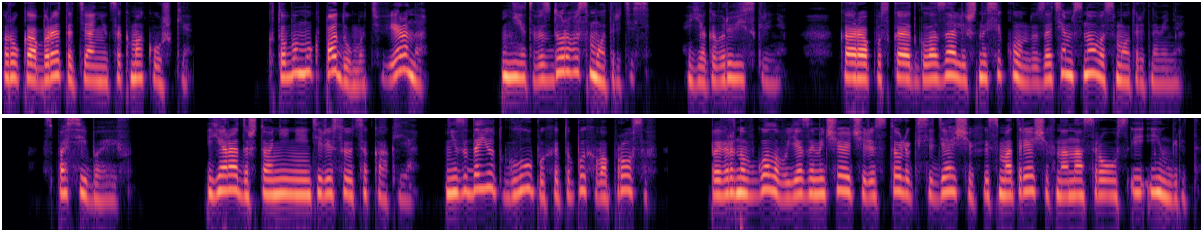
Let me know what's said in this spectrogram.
Рука Бретта тянется к макушке. Кто бы мог подумать, верно? Нет, вы здорово смотритесь. Я говорю искренне. Кара опускает глаза лишь на секунду, затем снова смотрит на меня. Спасибо, Эйв. Я рада, что они не интересуются, как я не задают глупых и тупых вопросов. Повернув голову, я замечаю через столик сидящих и смотрящих на нас Роуз и Ингрид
